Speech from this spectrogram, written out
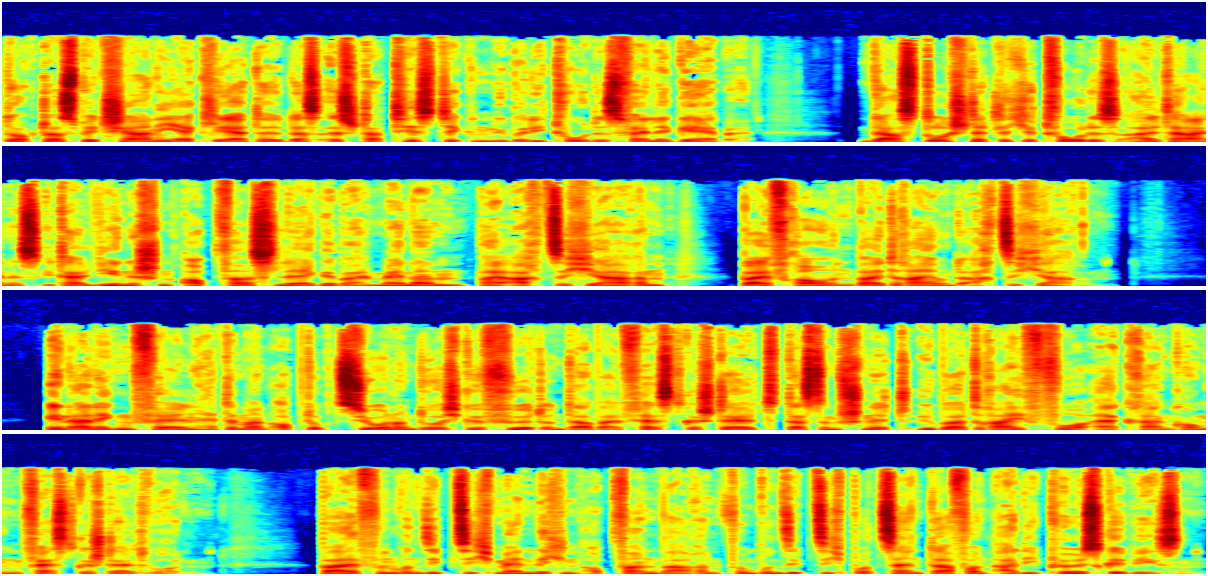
Dr. Speciani erklärte, dass es Statistiken über die Todesfälle gäbe. Das durchschnittliche Todesalter eines italienischen Opfers läge bei Männern bei 80 Jahren, bei Frauen bei 83 Jahren. In einigen Fällen hätte man Obduktionen durchgeführt und dabei festgestellt, dass im Schnitt über drei Vorerkrankungen festgestellt wurden. Bei 75 männlichen Opfern waren 75 Prozent davon adipös gewesen.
